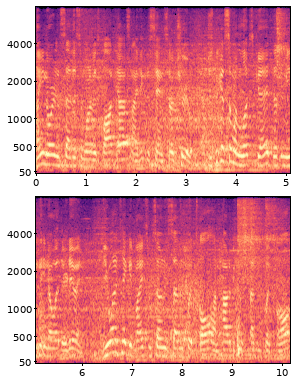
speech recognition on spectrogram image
Layne Norton said this in one of his podcasts, and I think this stands so true. Just because someone looks good doesn't mean they know what they're doing. If you want to take advice from someone who's seven foot tall on how to become seven foot tall,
